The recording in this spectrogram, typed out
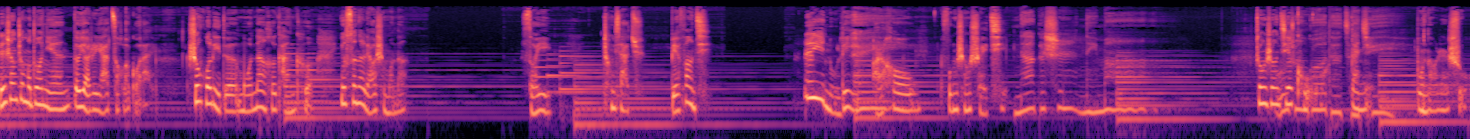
人生这么多年都咬着牙走了过来，生活里的磨难和坎坷又算得了什么呢？所以，撑下去。别放弃，日益努力，而后风生水起。众生皆苦，但你不能认输。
